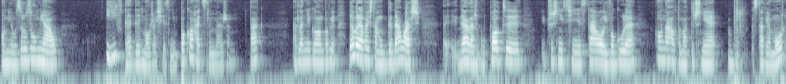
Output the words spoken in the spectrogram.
on ją zrozumiał i wtedy może się z nim pokochać, z tym mężem, tak? A dla niego on powie, dobra, weź tam gadałaś, e, gadasz głupoty i przecież nic się nie stało i w ogóle ona automatycznie stawia mur,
